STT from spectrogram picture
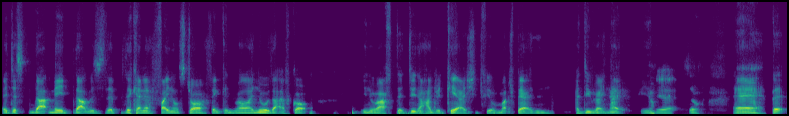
it just that made that was the the kind of final straw. Thinking, well, I know that I've got, you know, after doing 100k, I should feel much better than I do right now. You know. Yeah. So, uh, but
